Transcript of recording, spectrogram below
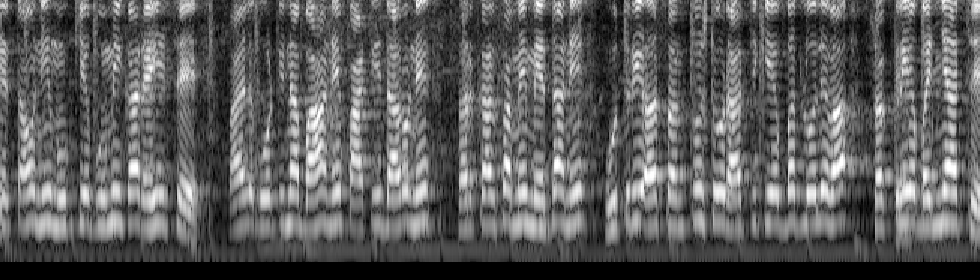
નેતાઓની મુખ્ય ભૂમિકા રહી છે. પાયલ ગોટીના બહાને પાટીદારોને સરકાર સામે મેદાને ઉતરી અસંતુષ્ટો રાજકીય બદલો લેવા સક્રિય બન્યા છે.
